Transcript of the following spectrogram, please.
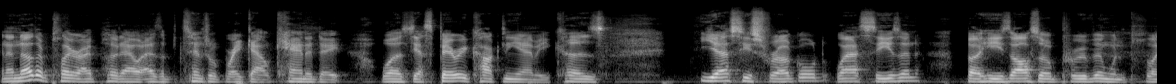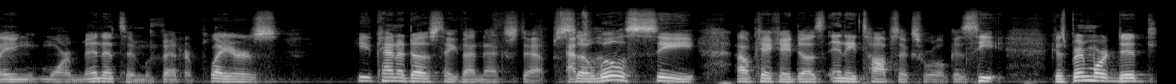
And another player I put out as a potential breakout candidate was Jesperi Kotkaniemi because, yes, he struggled last season, but he's also proven when playing more minutes and with better players, he kind of does take that next step. Absolutely. So we'll see how KK does in a top six role because he, because Brind'Amour did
